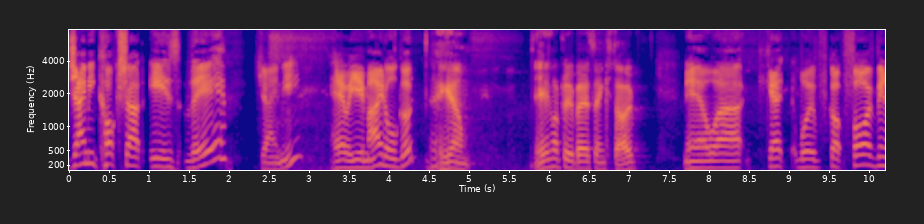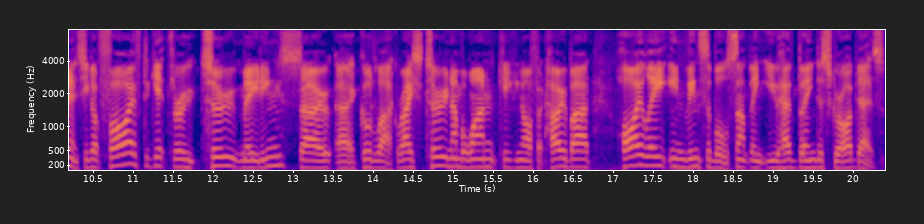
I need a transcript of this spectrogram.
Jamie Cockshutt is there. Jamie, how are you, mate? All good? Yeah, yeah, not too bad, thanks, Tobe. Now, uh, get, we've got five minutes. You've got five to get through two meetings, so uh, good luck. Race two, number one, kicking off at Hobart. Highly invincible, something you have been described as.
